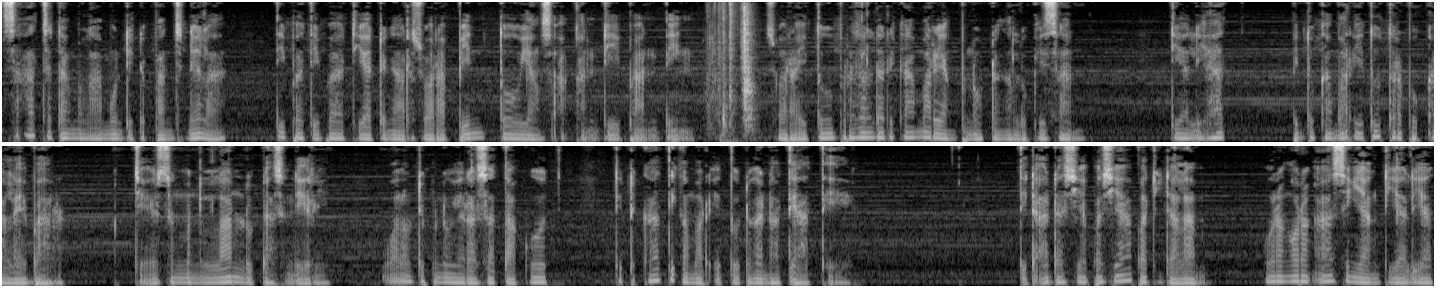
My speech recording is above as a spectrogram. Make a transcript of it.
Saat sedang melamun di depan jendela, tiba-tiba dia dengar suara pintu yang seakan dibanting. Suara itu berasal dari kamar yang penuh dengan lukisan. Dia lihat pintu kamar itu terbuka lebar. Jason menelan ludah sendiri. Walau dipenuhi rasa takut, didekati kamar itu dengan hati-hati. Tidak ada siapa-siapa di dalam Orang-orang asing yang dia lihat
